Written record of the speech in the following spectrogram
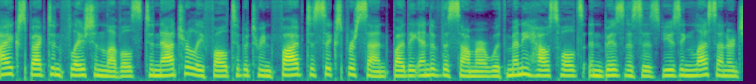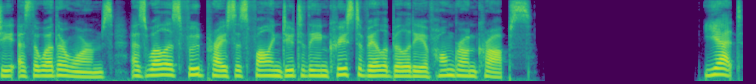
I expect inflation levels to naturally fall to between 5 to 6% by the end of the summer, with many households and businesses using less energy as the weather warms, as well as food prices falling due to the increased availability of homegrown crops. Yet,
